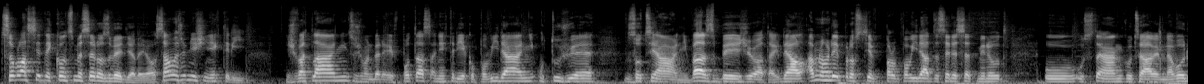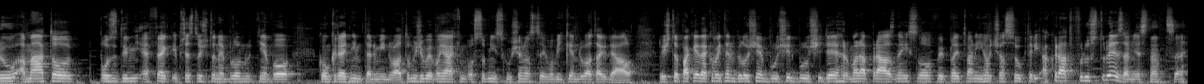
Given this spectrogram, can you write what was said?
co vlastně teď jsme se rozvěděli, jo? Samozřejmě, že některý žvatlání, což on bere i v potaz, a některý jako povídání utužuje sociální vazby, že jo, a tak dál. A mnohdy prostě pro- povídáte se 10 minut u, u stojánku, co já vím, na vodu a má to pozitivní efekt, i přesto, že to nebylo nutně o konkrétním termínu, ale to může být o nějakým osobních zkušenostech, o víkendu a tak dál. Když to pak je takový ten vyloženě bullshit, bullshit je hromada prázdných slov, vyplitvaného času, který akorát frustruje zaměstnance.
